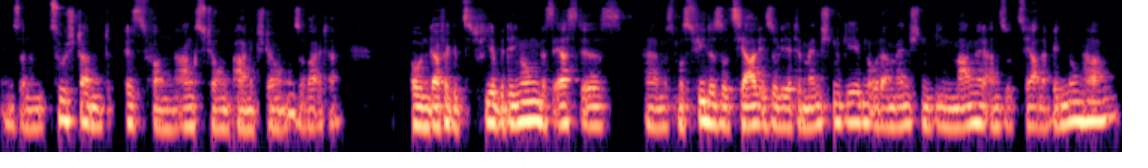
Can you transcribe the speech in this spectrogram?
in so einem Zustand ist von Angststörung, Panikstörung und so weiter. Und dafür gibt es vier Bedingungen. Das erste ist, ähm, es muss viele sozial isolierte Menschen geben oder Menschen, die einen Mangel an sozialer Bindung haben.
